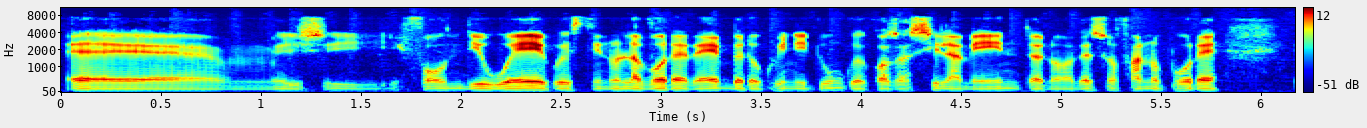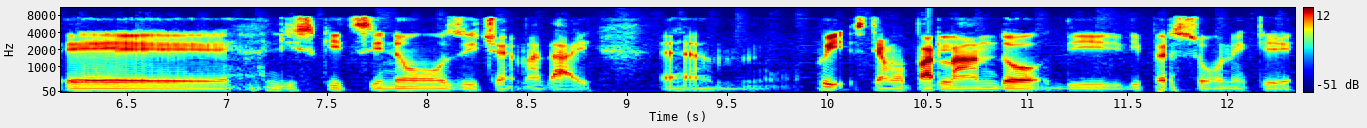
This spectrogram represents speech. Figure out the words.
ehm, i, i, fondi UE questi non lavorerebbero, quindi dunque cosa si lamentano? Adesso fanno pure eh, gli schizzinosi, cioè ma dai, ehm, qui stiamo parlando di, di persone che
